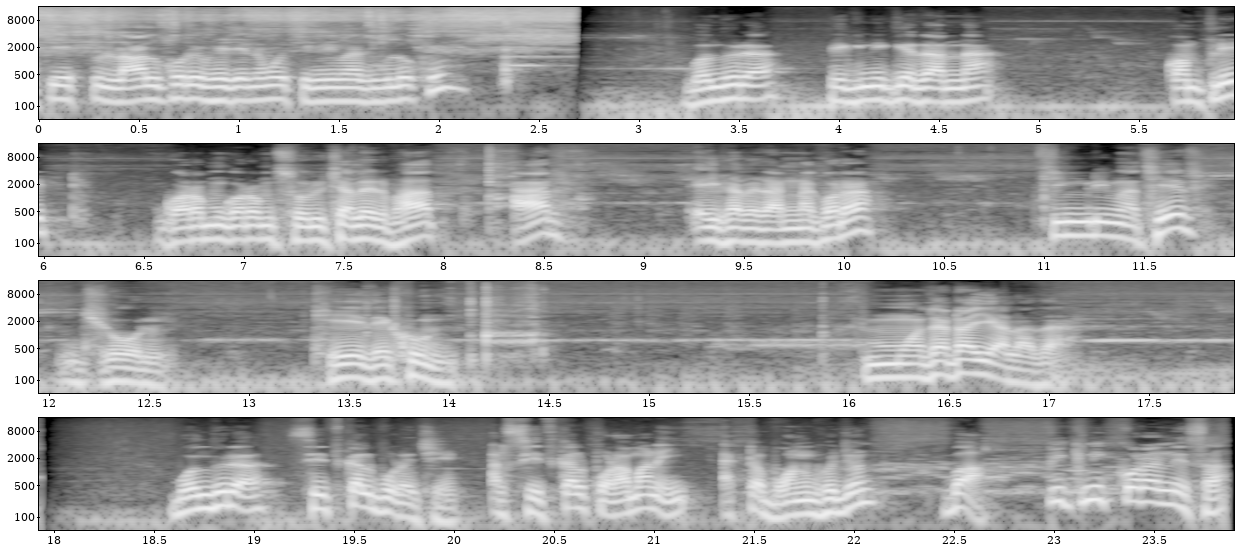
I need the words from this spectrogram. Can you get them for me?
একে একটু লাল করে ভেজে নেব চিংড়ি মাছগুলোকে। বন্ধুরা, পিকনিকের রান্না কমপ্লিট। গরম গরম সরু চালের ভাত আর এইভাবে রান্না করা চিংড়ি মাছের ঝোল। খেয়ে দেখুন। মজাটাই আলাদা। বন্ধুরা, শীতকাল পড়েছে। আর শীতকাল পড়া মানেই একটা বনভোজন বা পিকনিক করার নেশা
